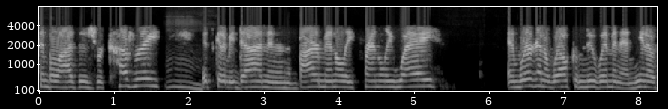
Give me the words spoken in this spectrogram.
symbolizes recovery. Mm. It's going to be done in an environmentally friendly way and we're going to welcome new women in. You know,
